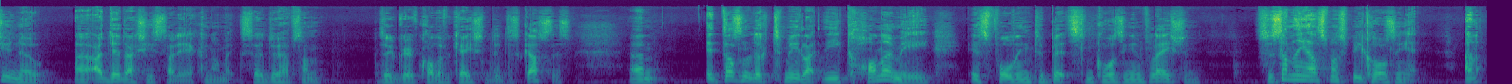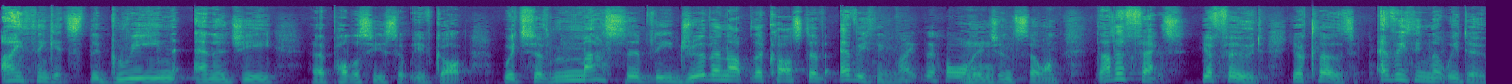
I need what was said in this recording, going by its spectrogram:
you know, uh, I did actually study economics, so I do have some degree of qualification to discuss this. Um, it doesn't look to me like the economy is falling to bits and causing inflation. So something else must be causing it. And I think it's the green energy uh, policies that we've got, which have massively driven up the cost of everything, like the haulage mm. and so on. That affects your food, your clothes, everything that we do.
